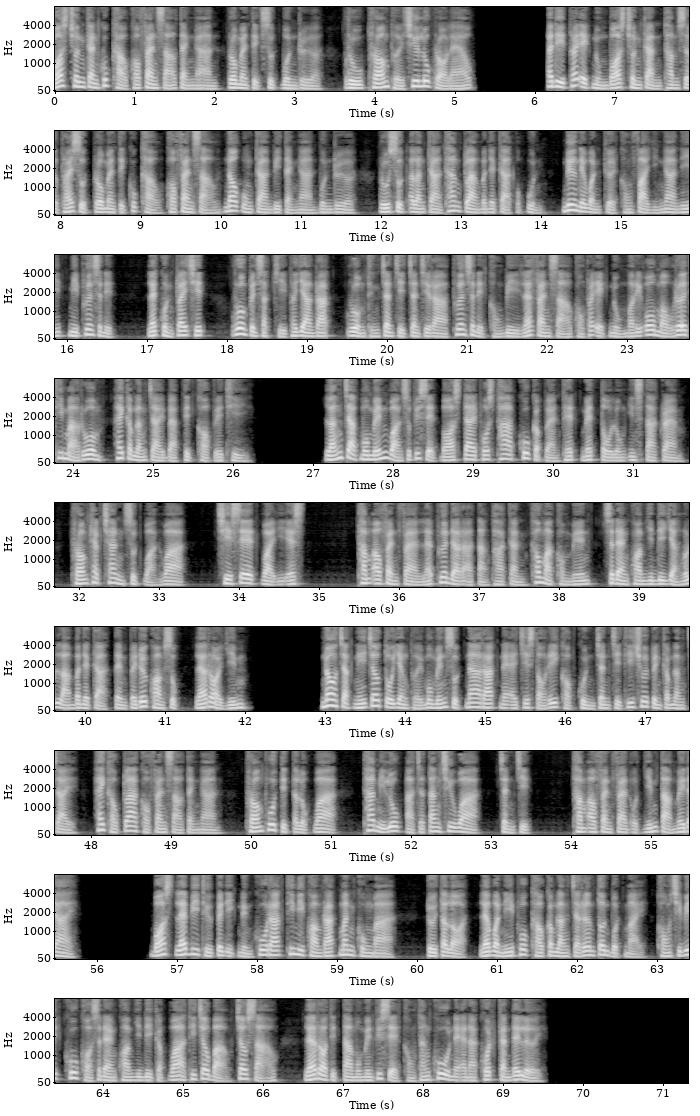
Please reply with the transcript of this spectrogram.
บอสชนกันคุกเข่าขอแฟนสาวแต่งงานโรแมนติกสุดบนเรือ รู้พร้อมเผยชื่อลูกรอแล้ว อดีตพระเอกหนุ่มบอสชนกันทำเซอร์ไพรส์สุดโรแมนติกคุกเข่าขอแฟนสาวนอกวงการบีแต่งงานบนเรือหรู้สุดอลังการท่ามกลางบรรยากาศอบอุ่น เนื่องในวันเกิดของฝ่ายหญิงงานนี้มีเพื่อนสนิท และคนใกล้ชิด ร่วมเป็นสักขีพยานรัก รวมถึงจันจิจันจิราเพื่อนสนิทของบีและแฟนสาวของพระเอกหนุ่มมาริโอเมาเรอร์ที่มาร่วมให้กำลังใจแบบติดขอบเวที หลังจากโมเมนต์หวานสุดพิเศษบอสได้โพสต์ภาพคู่กับแหวนเพชรเม็ดโตลงอินสตาแกรมพร้อมแคปชั่นสุดหวานว่าชีเซต YES ทำเอาแฟนๆ และเพื่อนดาราต่างพากันเข้ามาคอมเมนต์ แสดงความยินดีอย่างล้นหลามบรรยากาศเต็มไปด้วยความสุขและรอยยิ้ม นอกจากนี้เจ้าตัวยังเผยโมเมนต์สุดน่ารักในไอจีสตอรี่ขอบคุณจันจิที่ช่วยเป็นกำลังใจ ให้เขากล้าขอแฟนสาวแต่งงาน พร้อมพูดติดตลกว่า ถ้ามีลูกอาจจะตั้งชื่อว่า จันจิตทำเอาแฟนๆ อดยิ้มตามไม่ได้ บอสและบีถือเป็นอีกหนึ่งคู่รักที่มีความรักมั่นคงมา โดยตลอด และวันนี้พวกเขากำลังจะเริ่มต้นบทใหม่ ของชีวิตคู่ขอแสดงความยินดีกับว่าที่เจ้าบ่าวเจ้าสาว และรอติดตามโมเมนต์พิเศษของทั้งคู่ในอนาคตกันได้เลย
